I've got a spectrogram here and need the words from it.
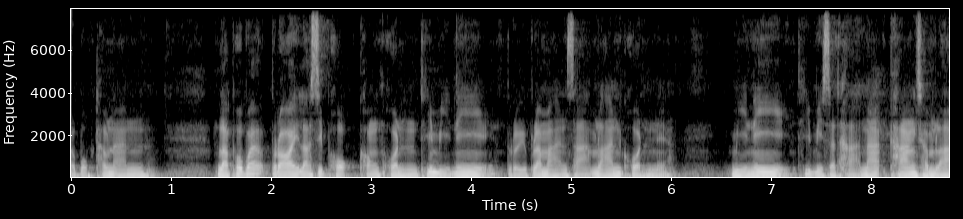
ระบบเท่านั้น เราพบว่าร้อยละ 16 ของคนที่มีหนี้หรือประมาณ 3 ล้านคนเนี่ยมีหนี้ที่มีสถานะค้างชำระ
